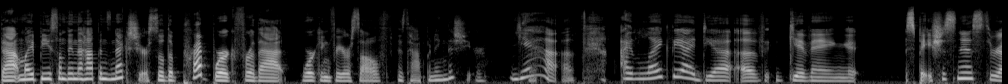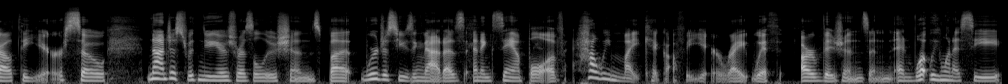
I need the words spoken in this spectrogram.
that might be something that happens next year. So the prep work for that working for yourself is happening this year. Yeah. I like the idea of giving spaciousness throughout the year. So, not just with New Year's resolutions, but we're just using that as an example of how we might kick off a year, right? With our visions and, and what we want to see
